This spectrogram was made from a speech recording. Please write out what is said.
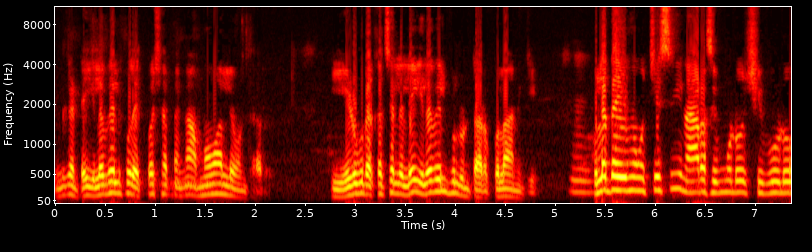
ఎందుకంటే ఇలవెల్పులు ఎక్కువ శాతంగా అమ్మవాళ్ళే ఉంటారు. ఈ ఏడుగురు అక్కచెల్లెలే ఇలవెల్పులు ఉంటారు కులానికి. ఉమ్, కులదైవం వచ్చేసి నారసింహుడు శివుడు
